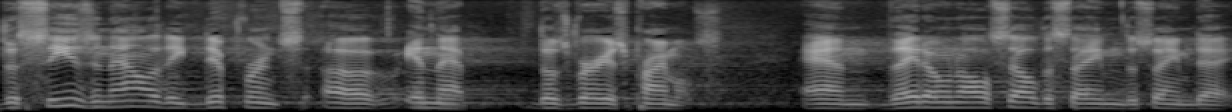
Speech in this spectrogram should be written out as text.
the seasonality difference of, in that those various primals and they don't all sell the same the same day.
